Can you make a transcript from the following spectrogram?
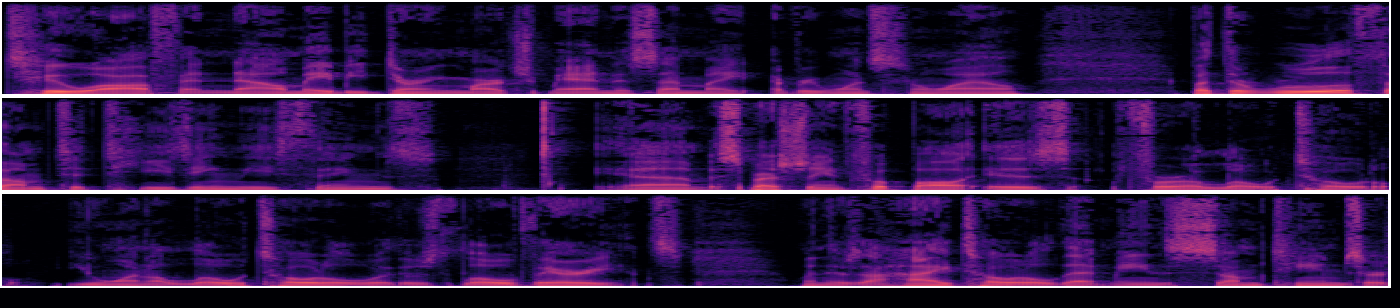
too often. Now, maybe during March Madness, I might every once in a while. But the rule of thumb to teasing these things, um, especially in football, is for a low total. You want a low total where there's low variance when there's a high total, that means some teams are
